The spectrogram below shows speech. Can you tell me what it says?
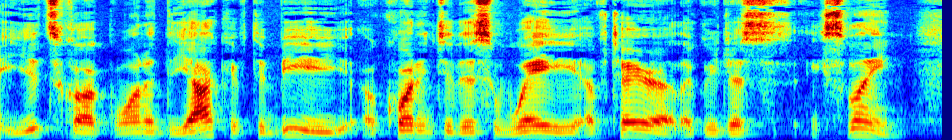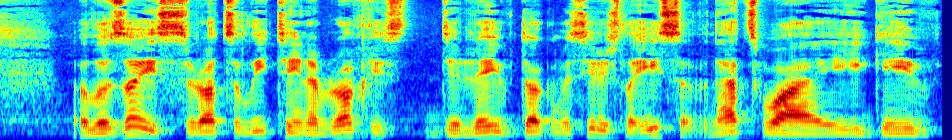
Yitzchak wanted the Yaakov to be according to this way of Torah, like we just explained. And that's why he gave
